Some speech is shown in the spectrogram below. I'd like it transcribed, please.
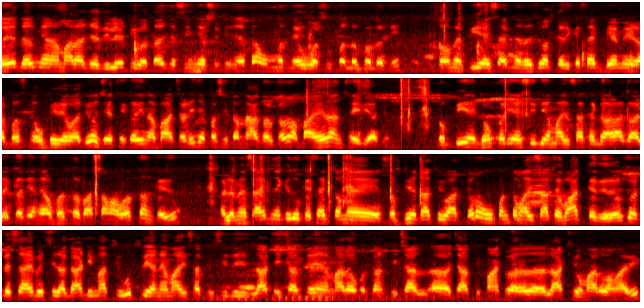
તો એ દરમિયાન અમારા જે રિલેટિવ હતા, જે સિનિયર સિટીઝન હતા ઉંમર નેવું વર્ષ ઉપર લગભગ હતી, તો અમે પીઆઈ સાહેબને રજૂઆત કરી કે, સાહેબ, બે મિનિટ આ બસને ઊભી રહેવા દો જેથી કરીને બા ચડી જાય, પછી તમે આગળ કરો બા હેરાન થઈ રહ્યા છે. તો પીઆઈ ઢોકડિયાએ સીધી અમારી સાથે ગાળાગાળી કરી અને અભદ્ર ભાષામાં વર્તન કર્યું. એટલે મેં સાહેબને કીધું કે, સાહેબ, તમે સભ્યતાથી વાત કરો, હું પણ તમારી સાથે વાત કરી રહ્યો છું. એટલે સાહેબે સીધા ગાડીમાંથી ઉતરી અને અમારી સાથે સીધી લાઠીચાર્જ કરીને મારા ઉપર ત્રણથી ચાર ચારથી પાંચ વાર લાઠીઓ મારવામાં આવી.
